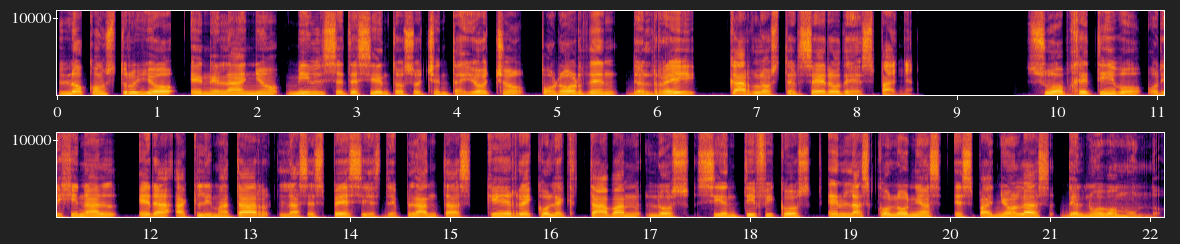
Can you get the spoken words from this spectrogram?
lo construyó en el año 1788 por orden del rey Carlos III de España. Su objetivo original era aclimatar las especies de plantas que recolectaban los científicos en las colonias españolas del Nuevo Mundo.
